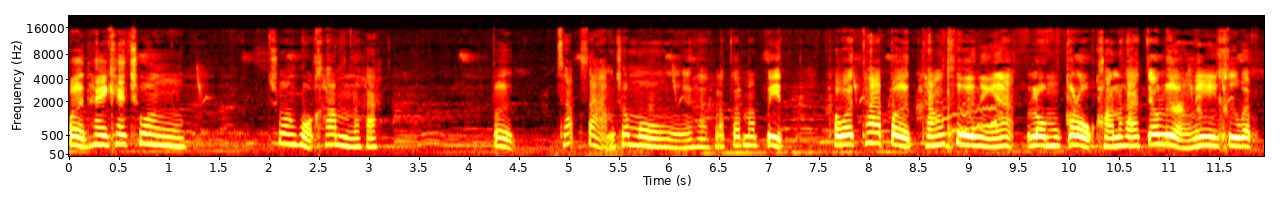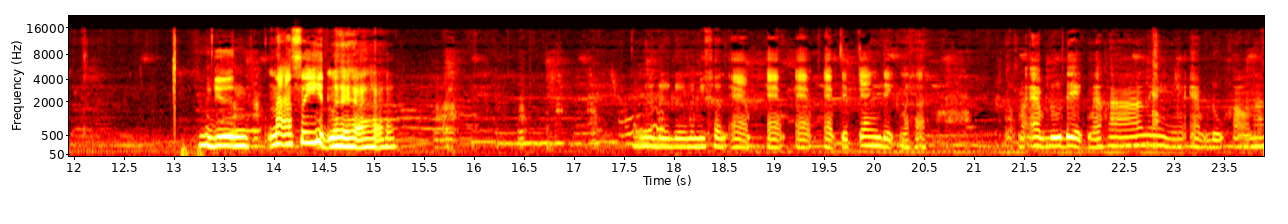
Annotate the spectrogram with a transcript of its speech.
เปิดให้แค่ช่วง ช่วงหัวค่ำนะคะ เปิดสักสามชั่วโมงอย่างเงี้ยค่ะ แล้วก็มาปิด เพราะว่าถ้าเปิดทั้งคืนอย่างเงี้ย ลมโกรกเขานะคะ เจ้าเหลืองนี่คือแบบ ยืนหน้าซีดเลยค่ะเดี๋ยวเดี๋ยวเดี๋ยวมีคนแอบแอบแอบแอบจะแกล้งเด็กนะคะ มาแอบดูเด็กนะคะ นี่แอบดูเขานะ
